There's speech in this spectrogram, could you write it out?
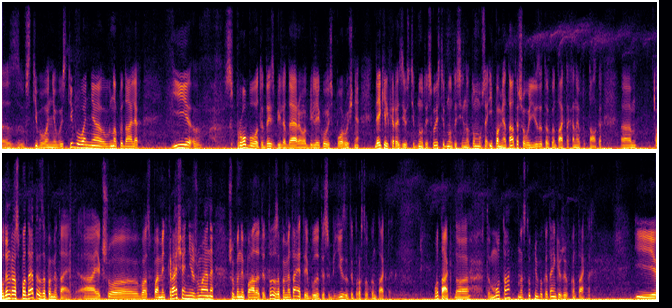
е, з встібування вистібування в- на педалях і е, спробувати десь біля дерева, біля якогось поручня, декілька разів стібнутись, вистібнутись і на тому все. І пам'ятати, що ви їздите в контактах, а не в топталках. Е, один раз впадете, запам'ятаєте. А якщо у вас пам'ять краща, ніж в мене, щоб не падати, то запам'ятаєте і будете собі їздити просто в контактах. Отак. Ну, тому так, наступні покатеньки вже в контактах. І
